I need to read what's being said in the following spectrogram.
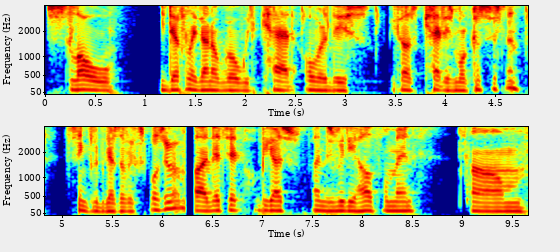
slow, you definitely gonna go with KATT over this because KATT is more consistent simply because of explosive. But that's it. Hope you guys find this video helpful, man. Um,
